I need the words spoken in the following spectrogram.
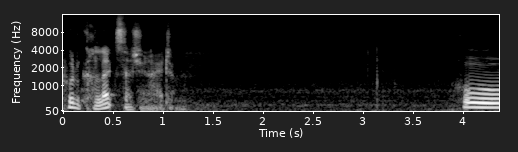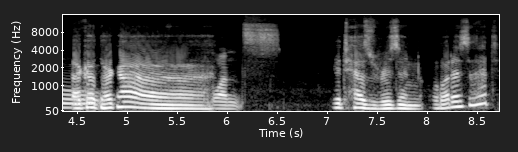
Who would collect such an item? Who Durka. wants It has risen. What is that?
